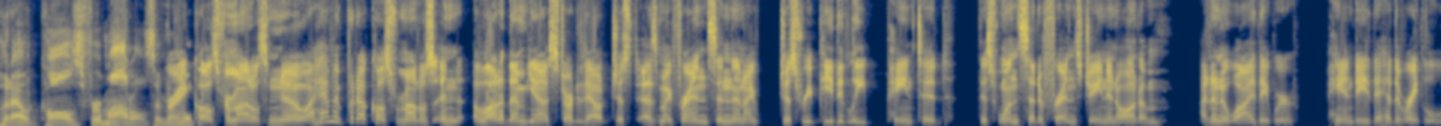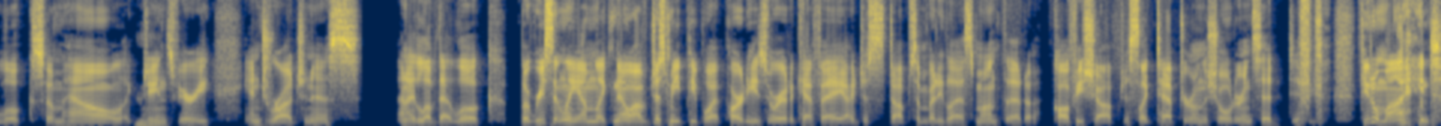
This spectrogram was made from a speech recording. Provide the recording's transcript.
put out calls for models. I mean, right, what- calls for models. No, I haven't put out calls for models, and a lot of them, yeah, started out just as my friends, and then I just repeatedly painted this one set of friends, Jane and Autumn. I don't know why they were handy. They had the right look somehow. Like mm-hmm. Jane's very androgynous. And I love that look. But recently I'm like, no, I'll just meet people at parties or at a cafe. I just stopped somebody last month at a coffee shop, just like tapped her on the shoulder and said, if, if you don't mind,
